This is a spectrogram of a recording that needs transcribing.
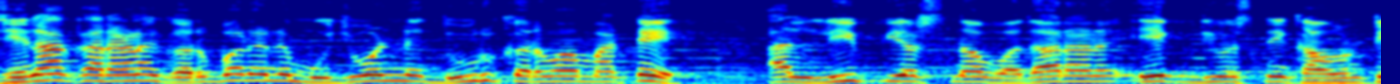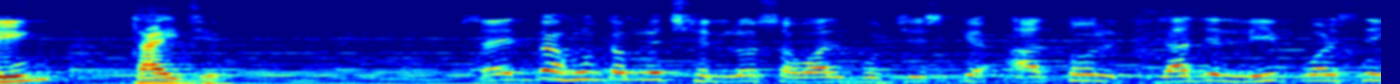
જેના કારણે ગરબડ અને મૂંઝવણને દૂર કરવા માટે આ લીપ યર્સના વધારાના એક દિવસની કાઉન્ટિંગ થાય છે. શાહિદભાઈ હું તમને છેલ્લો સવાલ પૂછીશ કે આ તો આજે લીપ વર્ષની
